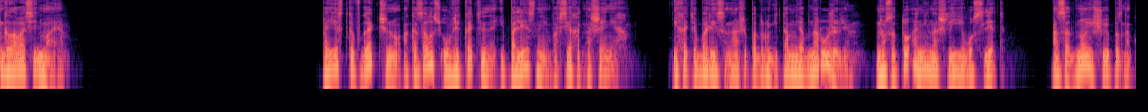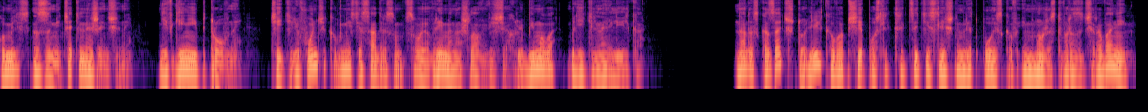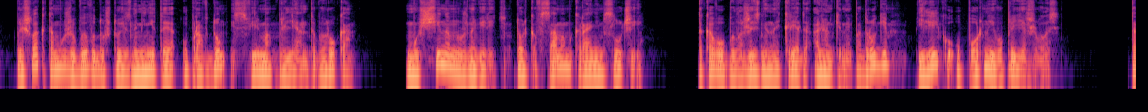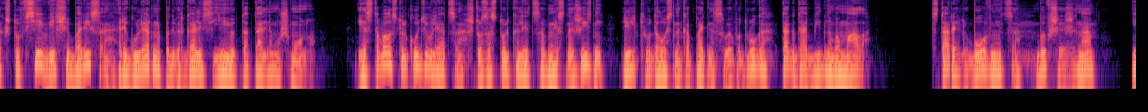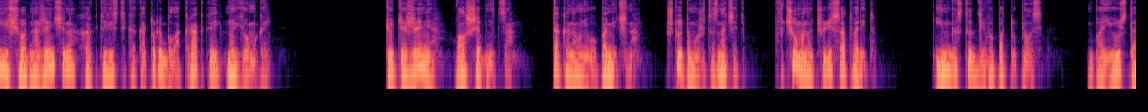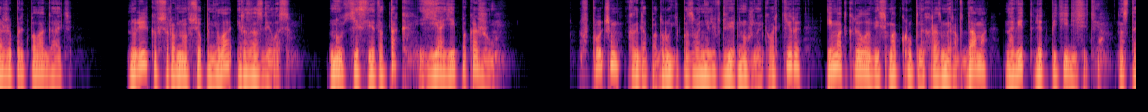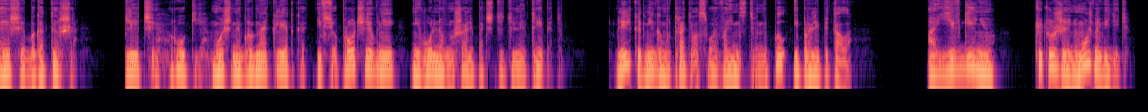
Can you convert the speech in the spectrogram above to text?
Глава седьмая. Поездка в Гатчину оказалась увлекательной и полезной во всех отношениях. И хотя Бориса наши подруги там не обнаружили, но зато они нашли его след. А заодно еще и познакомились с замечательной женщиной, Евгенией Петровной, чей телефончик вместе с адресом в свое время нашла в вещах любимого бдительная Лилька. Надо сказать, что Лилька вообще после 30 с лишним лет поисков и множества разочарований пришла к тому же выводу, что и знаменитая «Управдом» из фильма «Бриллиантовая рука». Мужчинам нужно верить только в самом крайнем случае. Таково было жизненное кредо Аленкиной подруги, и Лилька упорно его придерживалась. Так что все вещи Бориса регулярно подвергались ею тотальному шмону. И оставалось только удивляться, что за столько лет совместной жизни Лильке удалось накопать на своего друга так до обидного мало. Старая любовница, бывшая жена и еще одна женщина, характеристика которой была краткой, но емкой. Тетя Женя — волшебница. Так она у него помечена. Что это может означать? В чем она чудеса творит? Инга стыдливо потупилась. Боюсь даже предполагать. Но Лилька все равно все поняла и разозлилась. Ну, если это так, я ей покажу. Впрочем, когда подруги позвонили в дверь нужной квартиры, им открыла весьма крупных размеров дама, на вид лет 50, настоящая богатырша. Плечи, руки, мощная грудная клетка и все прочее в ней невольно внушали почтительный трепет. Лилька мигом утратила свой воинственный пыл и пролепетала. «А Евгению, тетю Женю можно видеть?»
